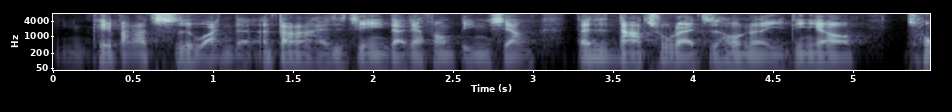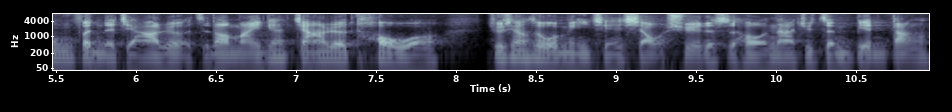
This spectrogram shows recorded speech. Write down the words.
你可以把它吃完的，那当然还是建议大家放冰箱。但是拿出来之后呢，一定要。充分的加热，知道吗？一定要加热透哦，就像是我们以前小学的时候拿去蒸便当，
